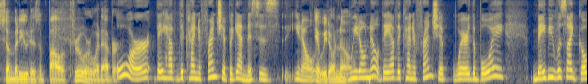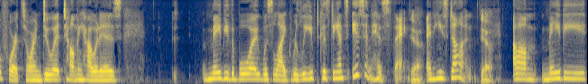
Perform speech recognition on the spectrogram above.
somebody who doesn't follow through or whatever. or they have the kind of friendship again this is you know Yeah, we don't know. we don't know they have the kind of friendship where the boy maybe was like go for it soren do it tell me how it is maybe the boy was like relieved because dance isn't his thing Yeah. and he's done yeah. um maybe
